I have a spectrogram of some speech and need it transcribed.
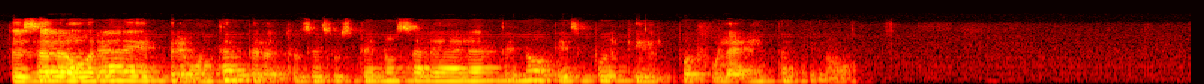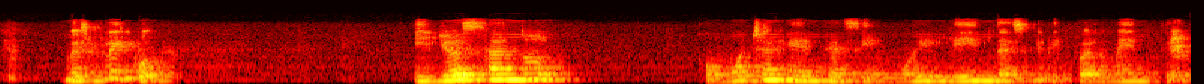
Entonces a la hora de preguntar, pero entonces usted no sale adelante, no, es porque por fulanita que no, ¿Me explico? Y yo estando con mucha gente así, muy linda espiritualmente,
